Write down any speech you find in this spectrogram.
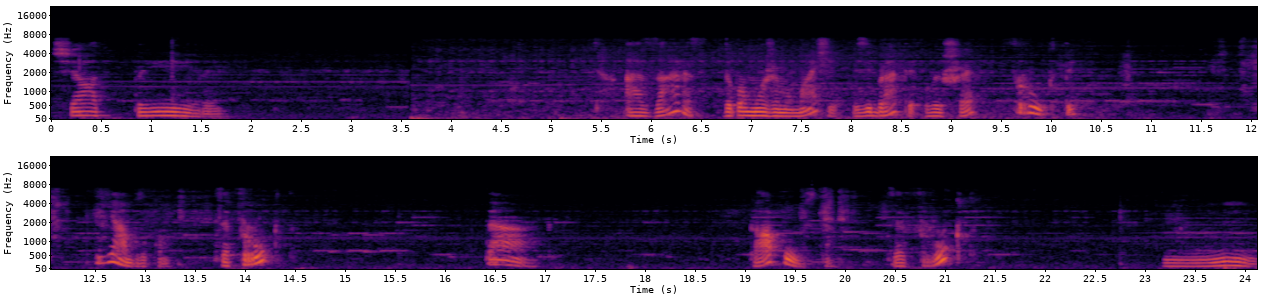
Чотири. А зараз допоможемо Маші зібрати лише фрукти. Яблуко це фрукт? Так. Капуста це фрукт? Ні.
